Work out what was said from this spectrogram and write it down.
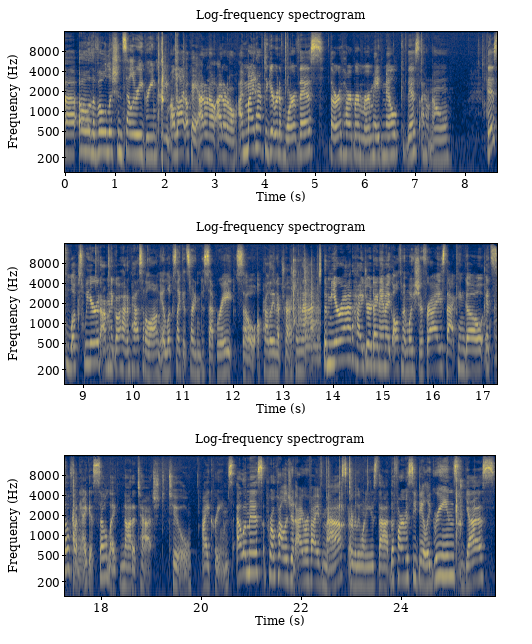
Uh, oh, the Volition Celery Green Cream. A lot. Okay, I don't know. I don't know. I might have to get rid of more of this. The Earth Harbor Mermaid Milk. This, I don't know. This looks weird. I'm going to go ahead and pass it along. It looks like it's starting to separate, so I'll probably end up trashing that. The Murad Hydrodynamic Ultimate Moisture for Eyes, that can go. It's so funny. I get so, like, not attached to eye creams. Elemis Pro Collagen Eye Revive Mask. I really want to use that. The Farmacy Daily Greens. Yes.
